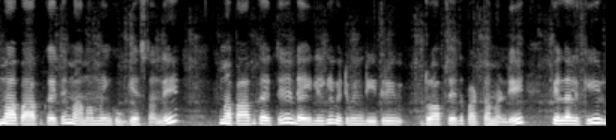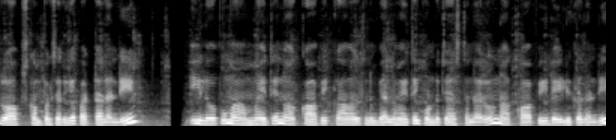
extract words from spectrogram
మా పాపకైతే మా అమ్మమ్మ ఇంక ఉగ్గేస్తుంది. మా పాపకైతే డైలీగా విటమిన్ డి త్రీ డ్రాప్స్ అయితే పడతామండి. పిల్లలకి డ్రాప్స్ కంపల్సరీగా పట్టాలండి. ఈలోపు మా అమ్మ అయితే నాకు కాఫీకి కావాల్సిన బెల్లం అయితే గుండ చేస్తున్నారు. నాకు కాఫీ డైలీ కదండి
